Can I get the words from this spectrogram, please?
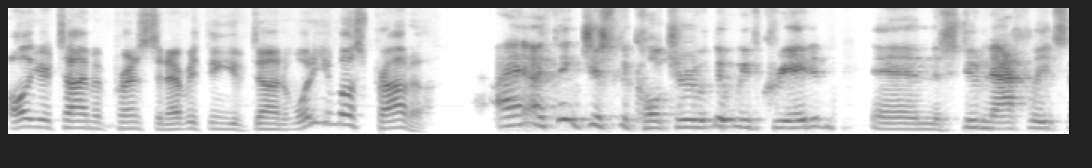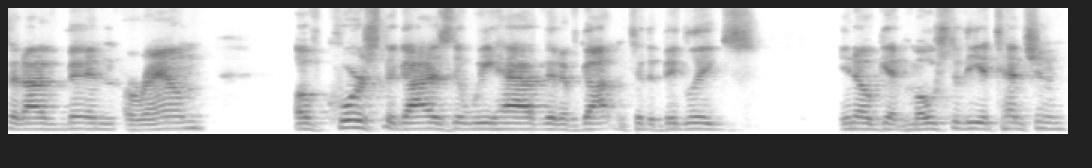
all your time at Princeton, everything you've done, what are you most proud of? I, I think just the culture that we've created and the student athletes that I've been around. Of course, the guys that we have that have gotten to the big leagues, you know, get most of the attention.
